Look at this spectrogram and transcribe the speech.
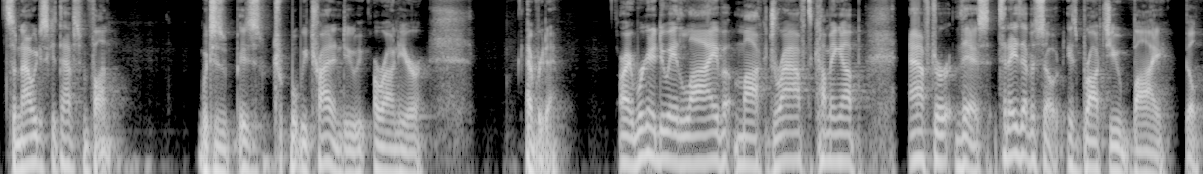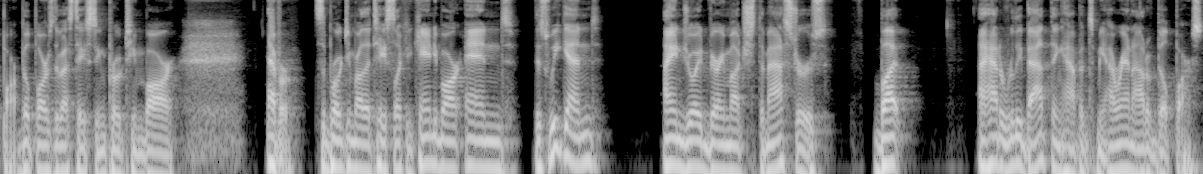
So now we just get to have some fun, which is, is what we try to do around here every day. All right, we're going to do a live mock draft coming up after this. Today's episode is brought to you by Built Bar. Built Bar is the best tasting protein bar ever. It's the protein bar that tastes like a candy bar. And this weekend, I enjoyed very much the Masters, but I had a really bad thing happen to me. I ran out of Built Bars.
